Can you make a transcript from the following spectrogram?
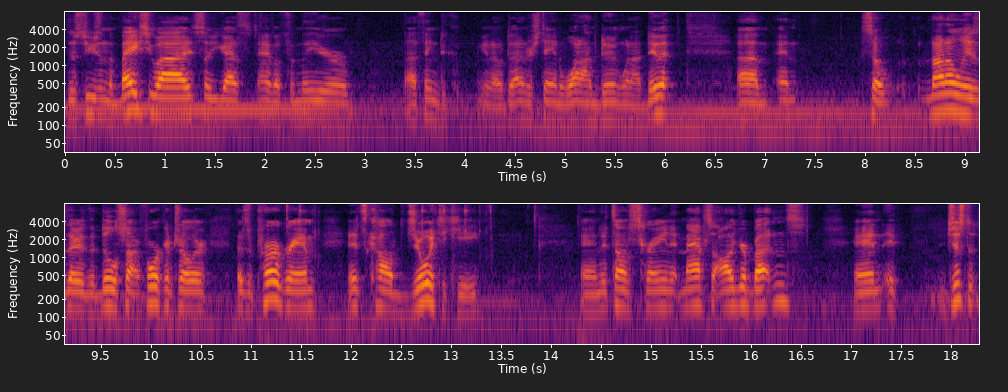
just using the base UI so you guys have a familiar uh, thing to you know to understand what I'm doing when I do it. Um, and so not only is there the DualShock 4 controller, there's a program, and it's called JoyToKey, and it's on screen. It maps all your buttons, and it just to,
